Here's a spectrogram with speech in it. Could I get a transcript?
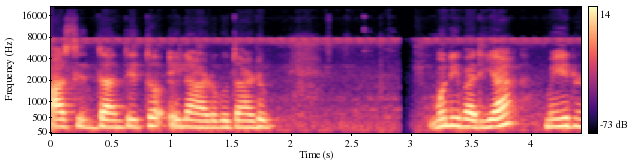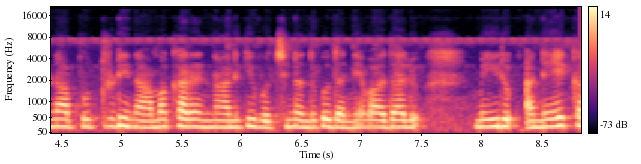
ఆ సిద్ధాంతితో ఇలా అడుగుతాడు. మునివర్య మీరు నా పుత్రుడి నామకరణానికి వచ్చినందుకు ధన్యవాదాలు. మీరు అనేక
